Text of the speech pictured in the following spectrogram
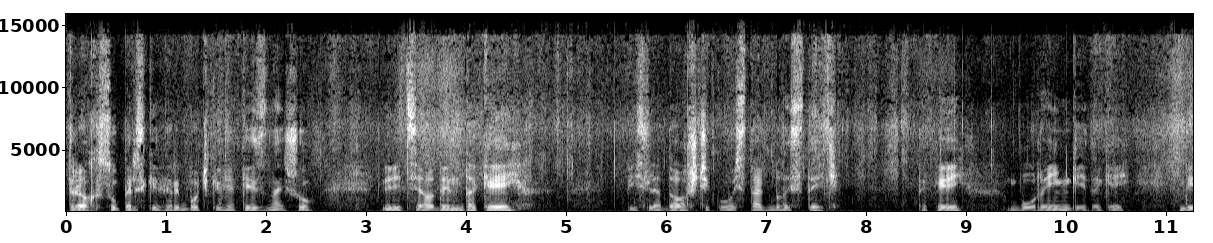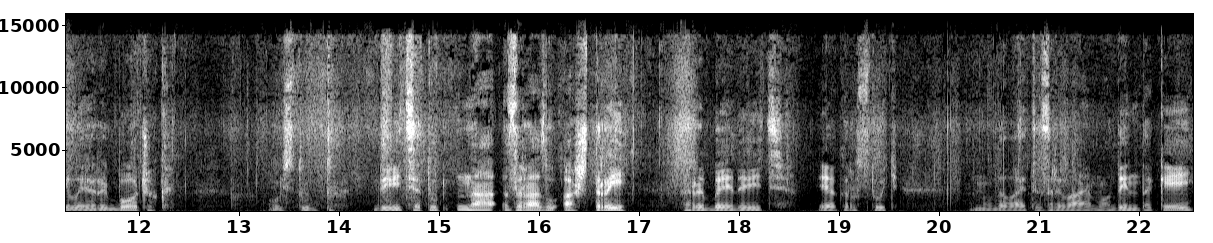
трьох суперських грибочків, яких знайшов. Дивіться, один такий. Після дощику ось так блистить. Такий буренький, такий білий грибочок. Ось тут, дивіться, тут на зразу аж три гриби, дивіться, як ростуть. Ну, давайте зриваємо. Один такий.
